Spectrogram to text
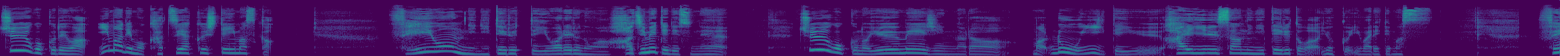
中国では今でも活躍していますか？フェイ・ウォンに似てるって言われるのは初めてですね。中国の有名人ならまあ、ロー・イーっていう俳優さんに似てるとはよく言われてます。フェ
